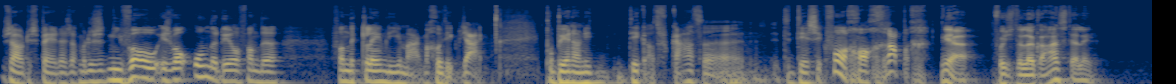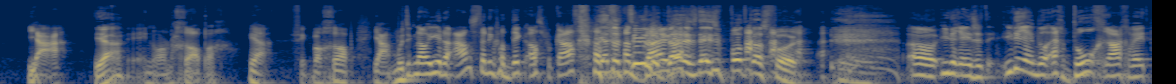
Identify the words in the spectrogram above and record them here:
zouden spelen, zeg maar. Dus het niveau is wel onderdeel van de, van de claim die je maakt. Maar goed, ik, ja, ik probeer nou niet dik advocaat eh, te dissen. Ik vond het gewoon grappig. Ja, vond je het een leuke aanstelling? Ja, Ja? enorm grappig. Ja, vind ik wel grappig. Ja, moet ik nou hier de aanstelling van dik advocaat gaan Ja, natuurlijk. Daar is deze podcast voor. Oh, iedereen, zit, iedereen wil echt dolgraag weten.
